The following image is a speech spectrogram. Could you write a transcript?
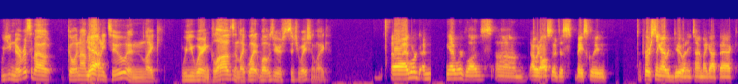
were you nervous about going on yeah. the 22 and like, were you wearing gloves and like, what, what was your situation like? Uh, I work. I mean, I wear gloves. Um, I would also just basically the first thing I would do anytime I got back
